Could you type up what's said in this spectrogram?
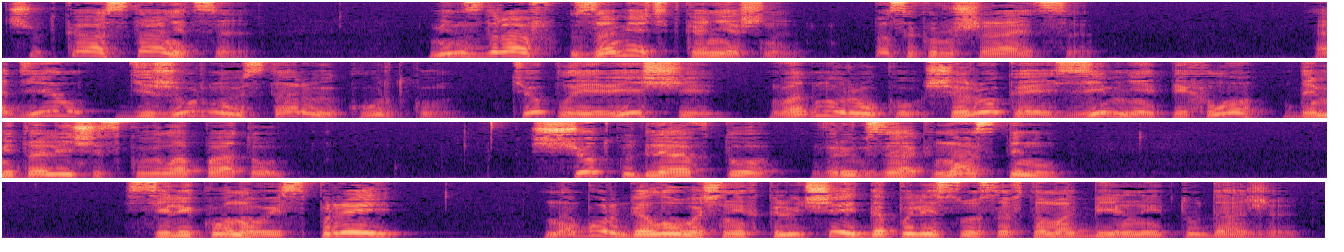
чутка останется. Минздрав заметит, конечно, посокрушается. Одел дежурную старую куртку, теплые вещи, в одну руку широкое зимнее пехло да металлическую лопату, щетку для авто в рюкзак на спину, силиконовый спрей, набор головочных ключей да пылесос автомобильный туда же –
